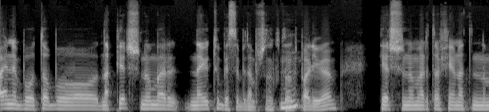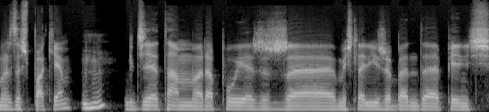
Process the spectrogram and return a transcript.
fajne było to, bo na pierwszy numer, na YouTubie sobie na początku to Mhm. odpaliłem, pierwszy numer trafiłem na ten numer ze Szpakiem, Mhm. gdzie tam rapujesz, że myśleli, że będę 5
